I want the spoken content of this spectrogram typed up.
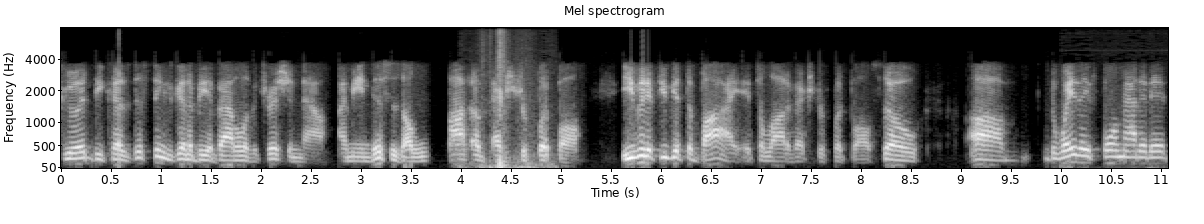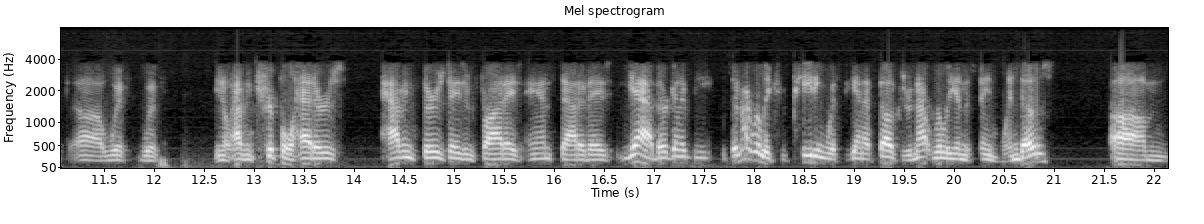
good because this thing's going to be a battle of attrition now. I mean, this is a lot of extra football. Even if you get the bye, it's a lot of extra football. So, um, the way they formatted it, uh, with, with, you know, having triple headers, having Thursdays and Fridays and Saturdays, yeah, they're going to be, they're not really competing with the NFL because they're not really in the same windows. Um,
